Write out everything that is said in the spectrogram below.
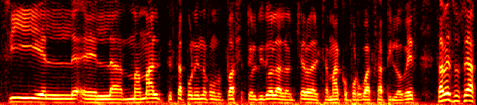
si el, el la mamá te está poniendo como papá, se te olvidó la lonchera del chamaco por WhatsApp y lo ves, ¿sabes? O sea,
